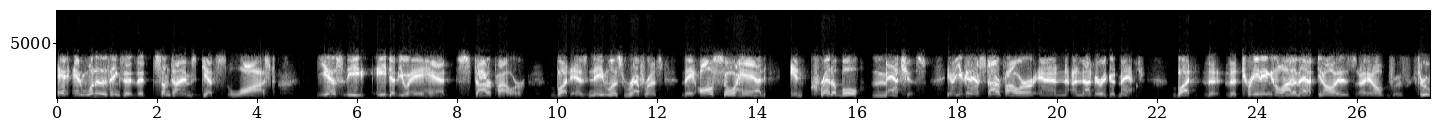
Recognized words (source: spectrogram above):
And, and one of the things that, that sometimes gets lost, yes, the AWA had star power, but as Nameless referenced, they also had incredible matches. You know, you can have star power and a not very good match, but the the training and a lot of that, you know, is uh, you know through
